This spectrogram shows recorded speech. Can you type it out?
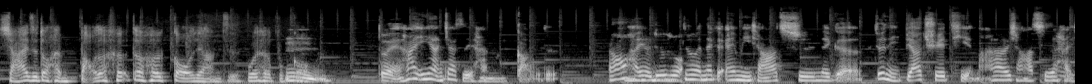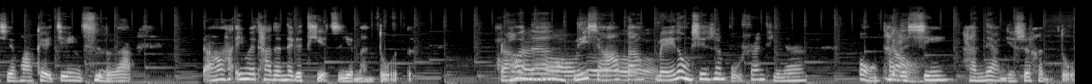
小孩子都很饱，都喝都喝够这样子，不会喝不够。嗯、对，它营养价值也还蛮高的。然后还有就是说，嗯、因为那个 Amy 想要吃那个，就你比较缺铁嘛，然后想要吃海鲜的话，可以建议吃蚵仔。是然后它因为它的那个铁质也蛮多的。然后呢，哦、你想要帮梅弄先生补身体呢？哦，他的锌含量也是很多，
